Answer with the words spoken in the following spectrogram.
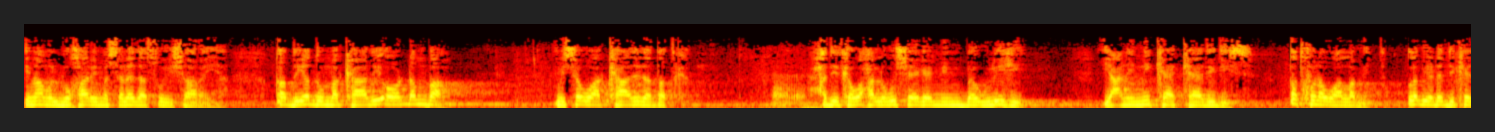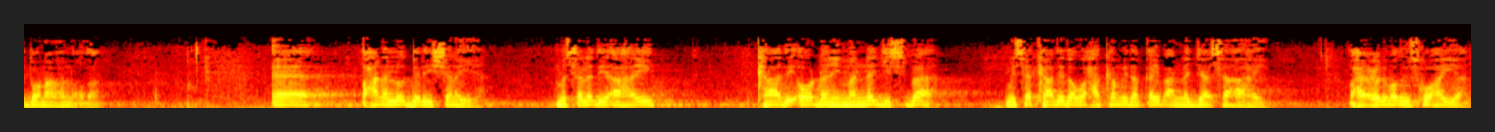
imaam lbukhaari masaladaasuu ishaaraya qadiyadu ma kaadi oo dhanba mise waa kaadida dadka? Xadiika waxaa lagu sheegay min bawlihi yani ninkaa kaadidiisa dadkuna waa la mid labyo dhadikay doonaan ha noqdaan. Waxaana loo daliishanaya masaladii ahayd kaadi oo dhani ma najisba mise kaadida waxa ka qayb aan najaasa ahayn waxay culimmadu isku hayaan.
